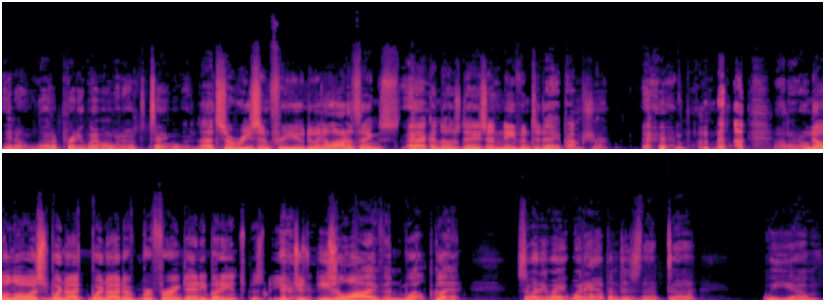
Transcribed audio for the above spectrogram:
you know, a lot of pretty women went out to Tanglewood. That's a reason for you doing a lot of things back in those days, and even today, I'm sure. I don't know. No, Lois, we're not we're not referring to anybody in specific. Just he's alive and well. Go ahead. So anyway, what happened is that uh, we um,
